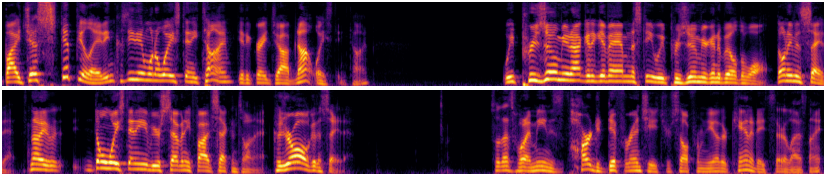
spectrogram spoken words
by just stipulating, because he didn't want to waste any time, did a great job not wasting time. We presume you're not going to give amnesty. We presume you're going to build a wall. Don't even say that. It's not even, don't waste any of your 75 seconds on that, because you're all going to say that. So that's what I mean is it's hard to differentiate yourself from the other candidates there last night.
